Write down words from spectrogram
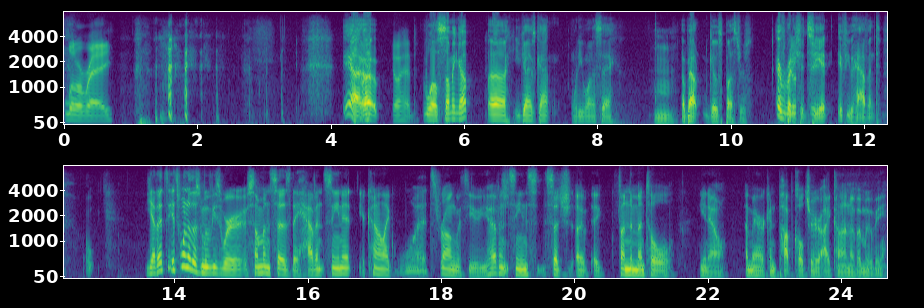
Little Ray. yeah. Uh, Go ahead. well, summing up, uh, you guys got what do you want to say Hmm. about Ghostbusters? Everybody Go should see see it if you haven't. Yeah, that's it's one of those movies where if someone says they haven't seen it, you're kind of like, what's wrong with you? You haven't seen s- such a, a fundamental, you know, American pop culture icon of a movie.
